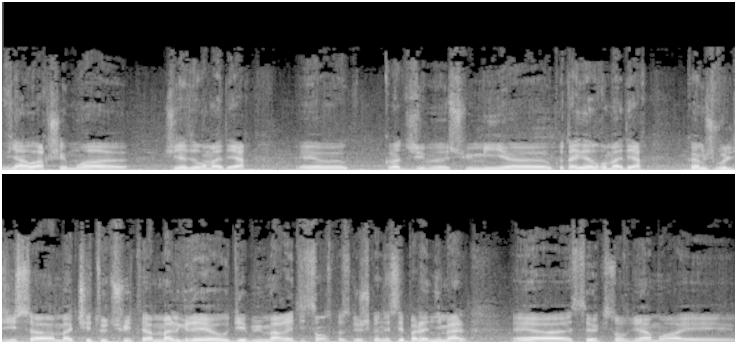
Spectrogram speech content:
viens voir chez moi, j'ai des dromadaires. Et quand je me suis mis au contact d'un dromadaire, comme je vous le dis, ça a matché tout de suite, malgré au début ma réticence parce que je connaissais pas l'animal. Et c'est eux qui sont venus à moi et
